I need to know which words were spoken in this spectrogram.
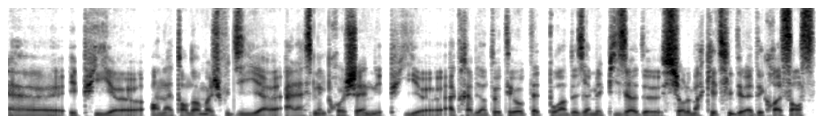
et puis, en attendant, moi, je vous dis à la semaine prochaine et puis à très bientôt, Théo, peut-être pour un deuxième épisode sur le marketing de la décroissance.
